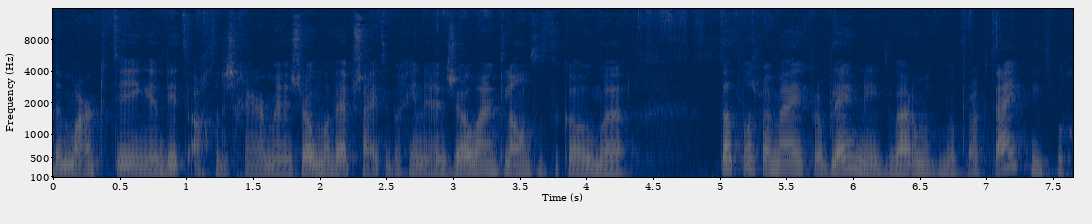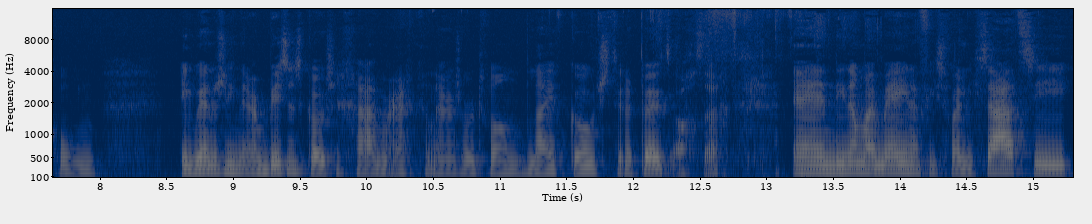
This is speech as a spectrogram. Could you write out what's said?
de marketing en dit achter de schermen en zo mijn website te beginnen en zo aan klanten te komen. Dat was bij mij het probleem niet. Waarom ik mijn praktijk niet begon. Ik ben dus niet naar een business coach gegaan, maar eigenlijk naar een soort van life coach, therapeutachtig. En die nam mij mee een visualisatie.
